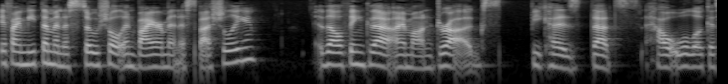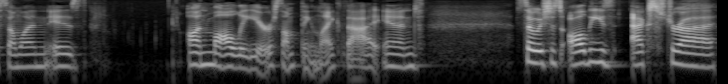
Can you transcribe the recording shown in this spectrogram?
if I meet them in a social environment, especially, they'll think that I'm on drugs because that's how it will look if someone is on Molly or something like that. And so it's just all these extra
